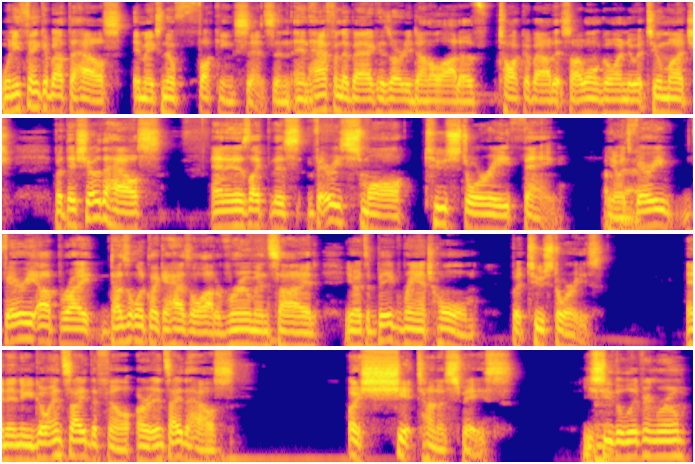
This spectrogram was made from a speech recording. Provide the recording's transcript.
When you think about the house, it makes no fucking sense. And and half in the bag has already done a lot of talk about it, so I won't go into it too much. But they show the house, and it is like this very small two story thing. You know, it's very, very upright. Doesn't look like it has a lot of room inside. You know, it's a big ranch home, but two stories. And then you go inside the film or inside the house, a shit ton of space. You see hmm. the living room,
